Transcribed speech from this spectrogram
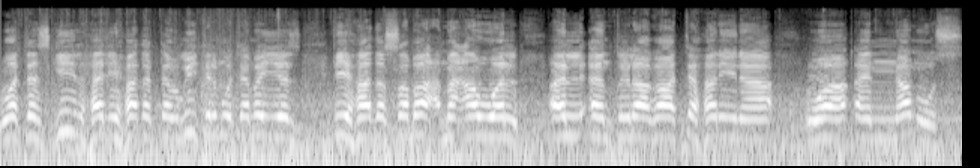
وتسجيلها لهذا التوقيت المتميز في هذا الصباح مع أول الانطلاقات. تهانينا والناموس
